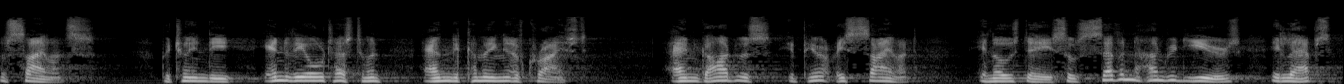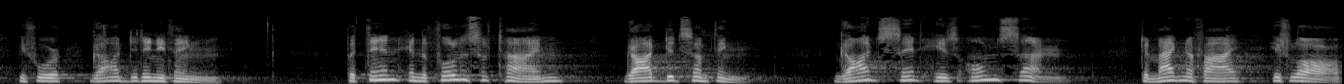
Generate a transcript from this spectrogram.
of silence between the end of the Old Testament and the coming of Christ. And God was apparently silent in those days. So 700 years elapsed before God did anything. But then in the fullness of time, God did something. God sent His own Son to magnify His law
